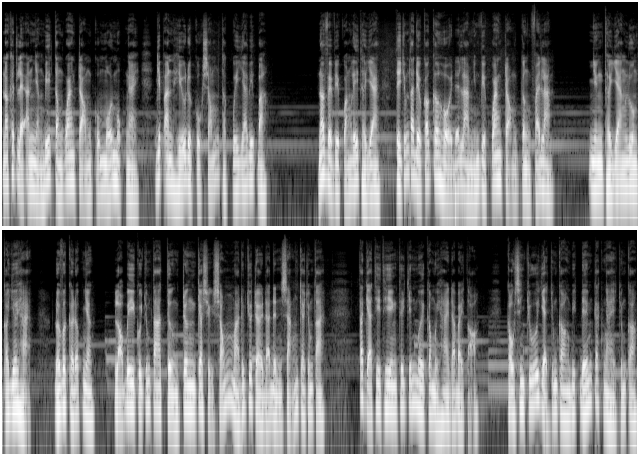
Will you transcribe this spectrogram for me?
Nó khích lệ anh nhận biết tầm quan trọng của mỗi một ngày, giúp anh hiểu được cuộc sống thật quý giá biết bao. Nói về việc quản lý thời gian thì chúng ta đều có cơ hội để làm những việc quan trọng cần phải làm. Nhưng thời gian luôn có giới hạn. Đối với cơ đốc nhân, lọ bi của chúng ta tượng trưng cho sự sống mà Đức Chúa Trời đã định sẵn cho chúng ta. Tác giả Thi Thiên thứ 90 câu 12 đã bày tỏ Cầu xin Chúa dạy chúng con biết đếm các ngày chúng con,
